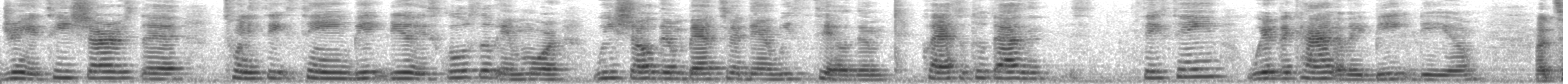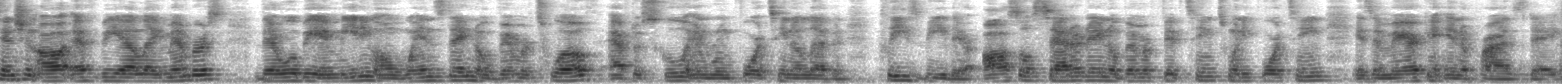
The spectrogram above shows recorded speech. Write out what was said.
Junior T-shirts, the 2016 Big Deal Exclusive, and more. We show them better than we tell them. Class of 2016, we're the kind of a big deal. Attention all FBLA members, there will be a meeting on Wednesday, November 12th after school in room 1411. Please be there. Also, Saturday, November 15, 2014 is American Enterprise Day.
